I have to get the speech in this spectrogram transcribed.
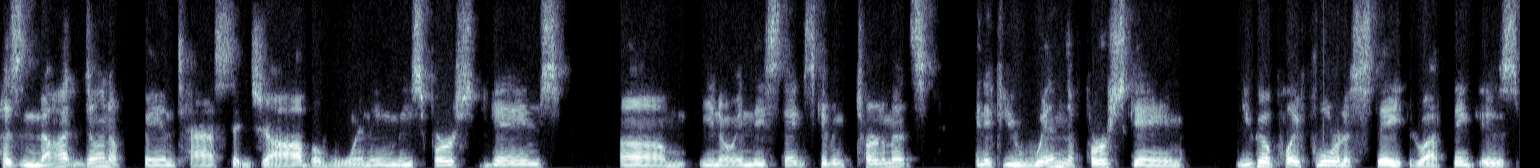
has not done a fantastic job of winning these first games um, you know, in these Thanksgiving tournaments. And if you win the first game, you go play Florida State, who I think is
